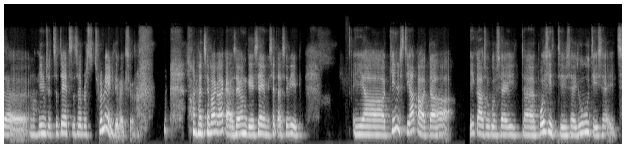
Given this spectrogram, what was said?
Äh, noh, ilmselt sa teed seda sellepärast, et sulle meeldib, eks ju ma arvan, et see on väga äge, see ongi see, mis edasi viib. Ja kindlasti jagada igasuguseid äh, positiivseid uudiseid,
